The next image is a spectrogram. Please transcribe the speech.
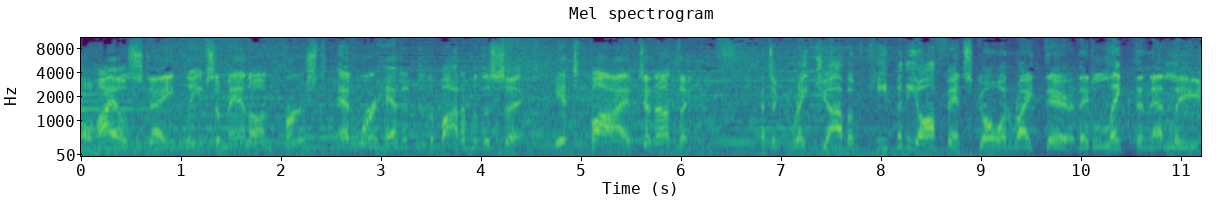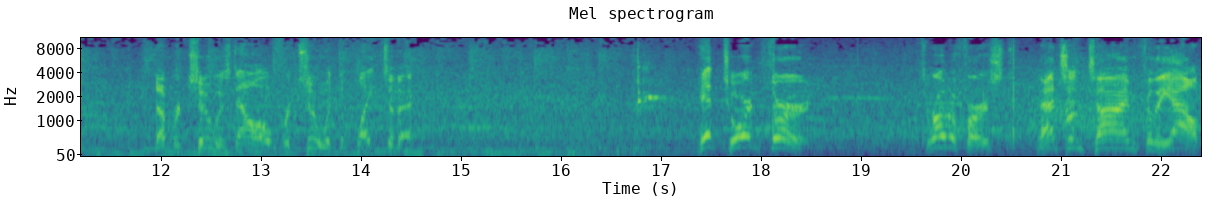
Ohio State leaves a man on first, and we're headed to the bottom of the sixth. It's five to nothing. That's a great job of keeping the offense going right there. They lengthen that lead. Number two is now over two at the plate today. Hit toward third. Throw to first. That's in time for the out.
